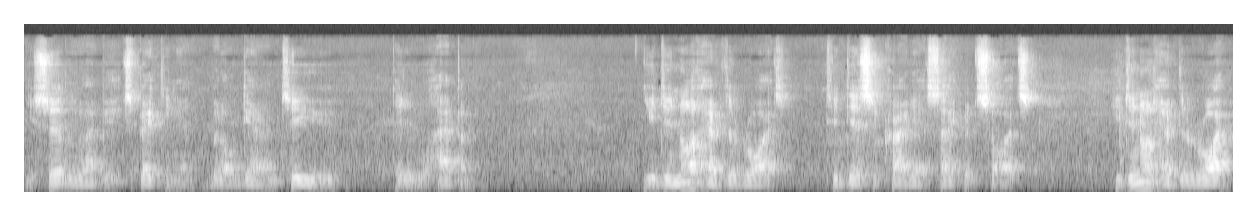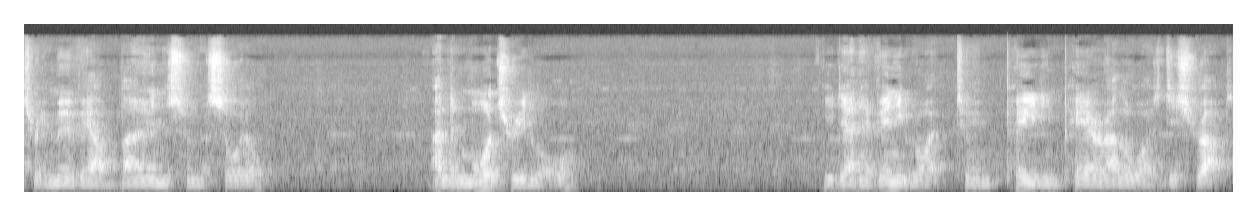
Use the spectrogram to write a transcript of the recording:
you certainly won't be expecting it, but I'll guarantee you that it will happen. You do not have the right to desecrate our sacred sites. You do not have the right to remove our bones from the soil. Under mortuary law, you don't have any right to impede, impair or otherwise disrupt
